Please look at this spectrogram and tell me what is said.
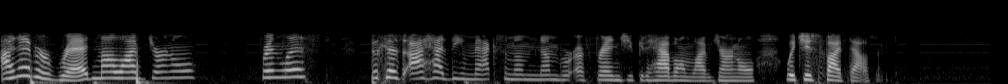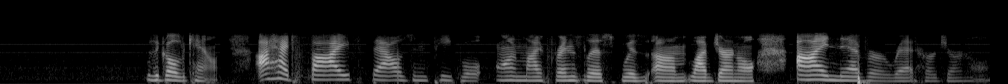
I never read my live journal friend list because I had the maximum number of friends you could have on live journal, which is 5,000. With a gold account. I had 5,000 people on my friends list with um live journal. I never read her journal.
